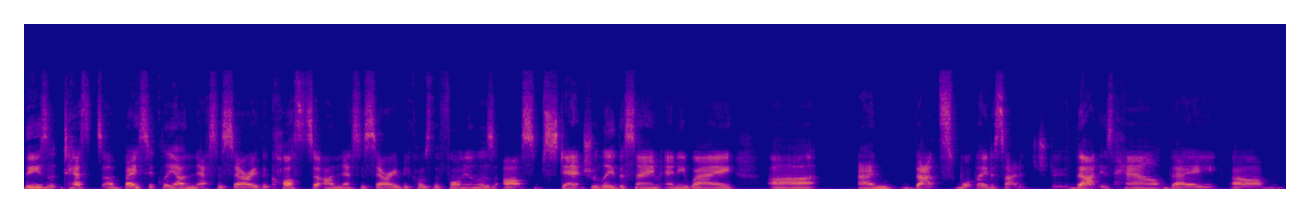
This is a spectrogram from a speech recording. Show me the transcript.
these tests are basically unnecessary. The costs are unnecessary because the formulas are substantially the same anyway. Uh, and that's what they decided to do. That is how they um,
